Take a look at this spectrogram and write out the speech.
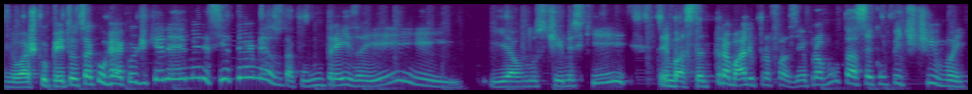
eu acho que o Patriots tá com o recorde que ele merecia ter mesmo, tá com um 3 aí e, e é um dos times que tem bastante trabalho para fazer para voltar a ser competitivo aí.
